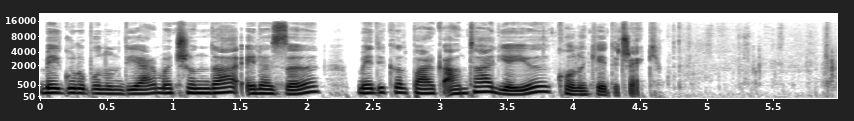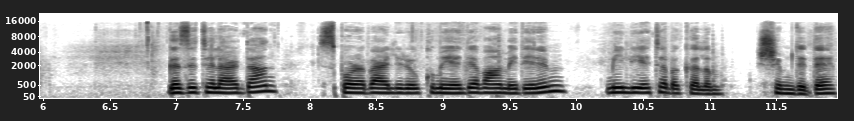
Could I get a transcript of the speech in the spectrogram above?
B grubunun diğer maçında Elazığ, Medical Park Antalya'yı konuk edecek. Gazetelerden spor haberleri okumaya devam edelim. Milliyete bakalım. Şimdi de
